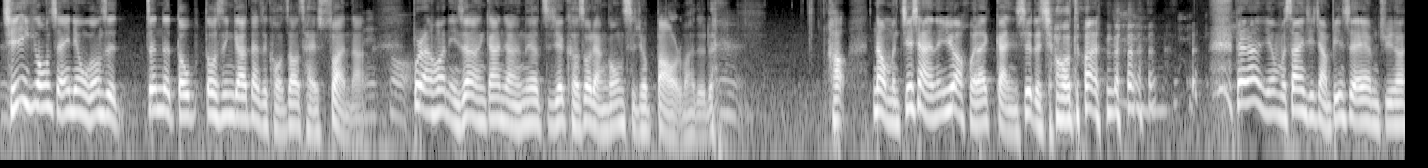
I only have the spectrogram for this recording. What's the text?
其实一公尺、一点五公尺。真的都都是应该要戴着口罩才算啊，不然的话，你这样刚刚讲那个直接咳嗽两公尺就爆了嘛，对不对？嗯。好，那我们接下来呢又要回来感谢的桥段了。当然，我们上一集讲宾士 AMG 呢，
